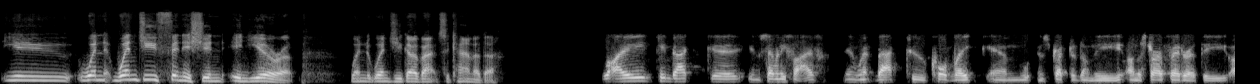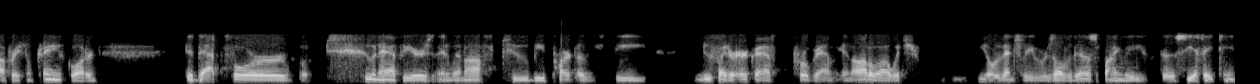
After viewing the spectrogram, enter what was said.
you when when do you finish in in Europe? When when do you go back to Canada? Well, I came back uh, in '75 and went back to Cold Lake and instructed on the on the Starfighter at the Operational Training Squadron. Did that for two and a half years, and went off to be part of the new fighter aircraft program in Ottawa, which you know eventually resulted in us buying the the CF-18.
